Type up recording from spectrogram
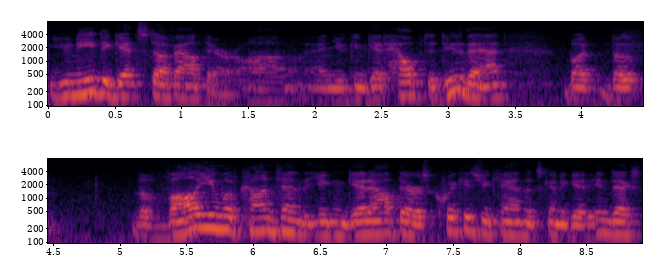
you need to get stuff out there, uh, and you can get help to do that. But the the volume of content that you can get out there as quick as you can that's going to get indexed.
